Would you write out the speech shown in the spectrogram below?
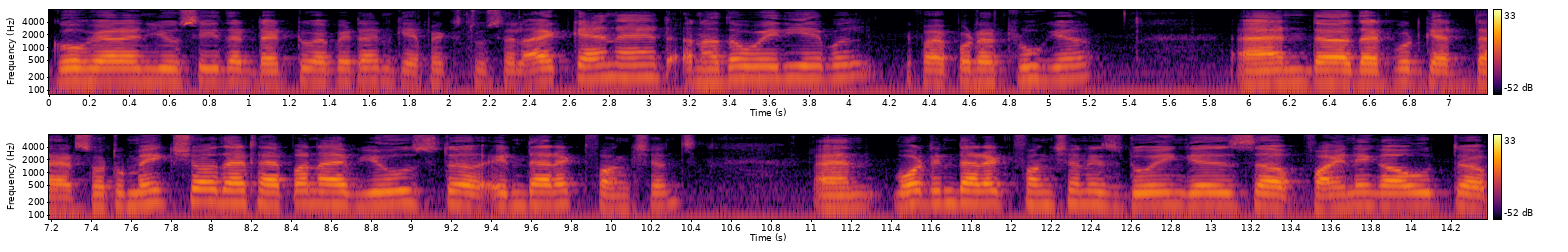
Go here and you see that debt to EBITDA and capex to sale. I can add another variable if I put a true here and uh, that would get that. So to make sure that happen I've used uh, indirect functions. And what indirect function is doing is uh, finding out uh,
